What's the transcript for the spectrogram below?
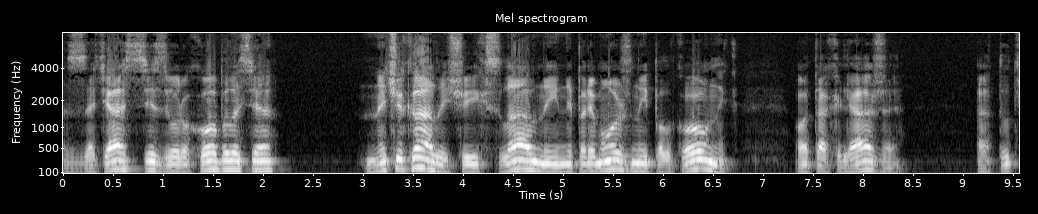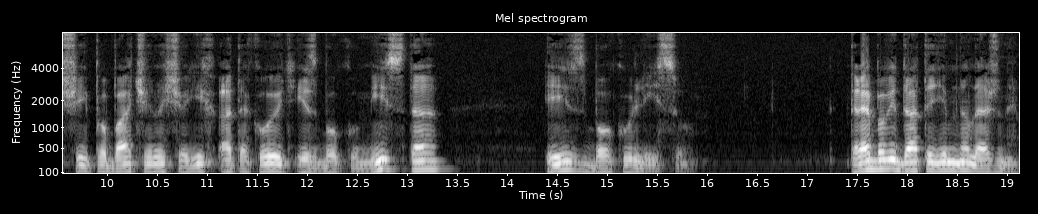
Затяжці зворохобилися, не чекали, що їх славний непереможний полковник отак ляже, а тут ще й побачили, що їх атакують із боку міста, і з боку лісу. Треба віддати їм належне.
